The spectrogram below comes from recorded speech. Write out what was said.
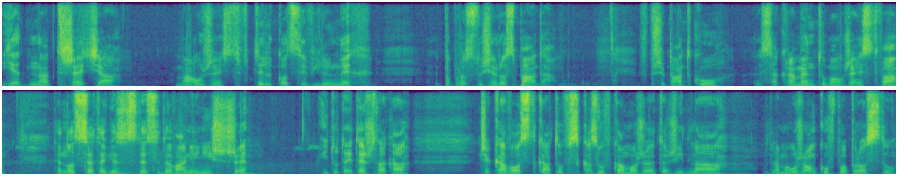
jedna trzecia małżeństw tylko cywilnych po prostu się rozpada. W przypadku sakramentu małżeństwa ten odsetek jest zdecydowanie niższy. I tutaj też taka ciekawostka, tu wskazówka może też i dla, dla małżonków po prostu.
